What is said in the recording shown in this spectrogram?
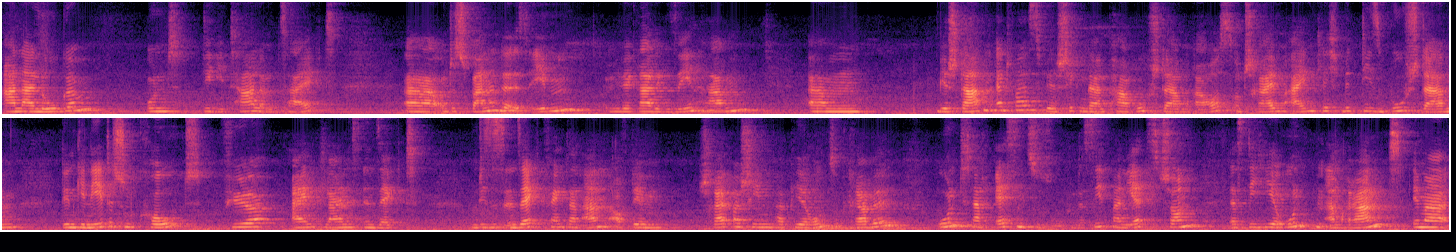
analogem und digitalem zeigt. Äh, und das Spannende ist eben, wie wir gerade gesehen haben, ähm, wir starten etwas, wir schicken da ein paar Buchstaben raus und schreiben eigentlich mit diesen Buchstaben den genetischen Code für ein kleines Insekt. Und dieses Insekt fängt dann an, auf dem Schreibmaschinenpapier rumzukrabbeln und nach Essen zu suchen. Das sieht man jetzt schon, dass die hier unten am Rand immer,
